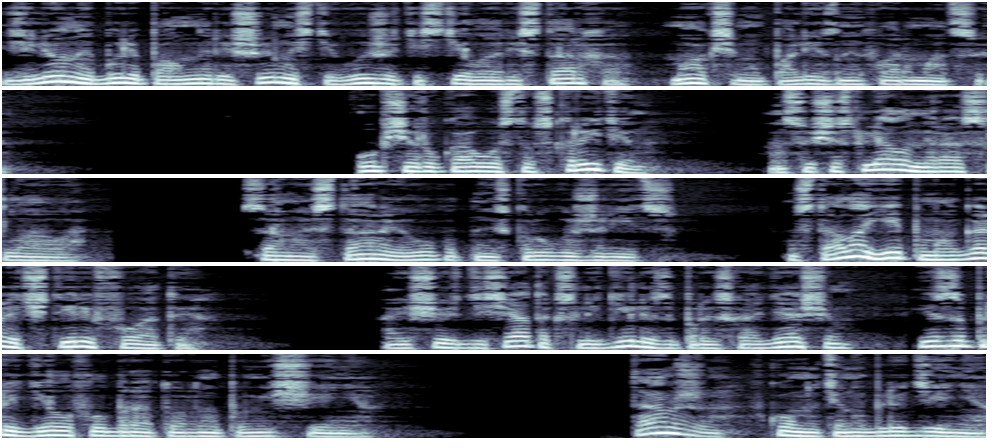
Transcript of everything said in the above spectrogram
Зеленые были полны решимости выжать из тела Аристарха максимум полезной информации. Общее руководство вскрытием осуществляла Мирослава, самая старая и опытная из круга жриц. У стола ей помогали четыре фаты, а еще с десяток следили за происходящим из-за пределов лабораторного помещения. Там же, в комнате наблюдения,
